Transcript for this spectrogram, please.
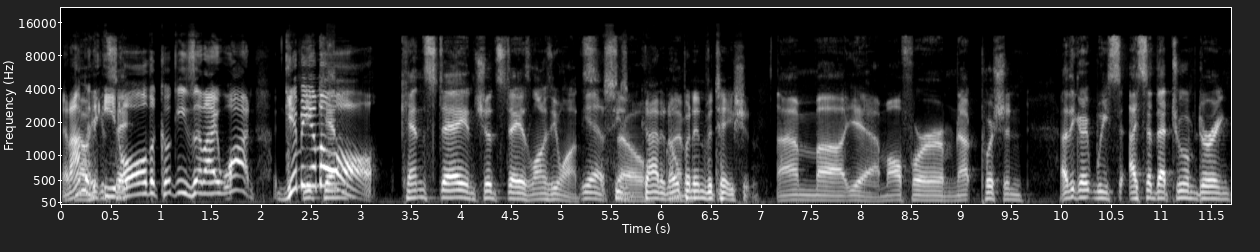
And I'm No, going to eat say- all the cookies that I want. Give me He them can- all. Can stay and should stay as long as he wants. Yes, he's So got an I'm- open invitation. I'm uh yeah, I'm all for I'm not pushing. I think I, we I said that to him during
